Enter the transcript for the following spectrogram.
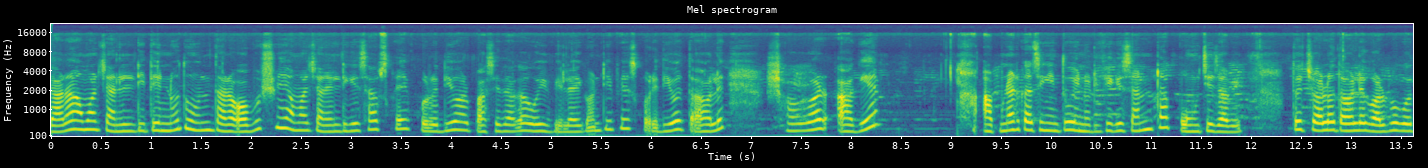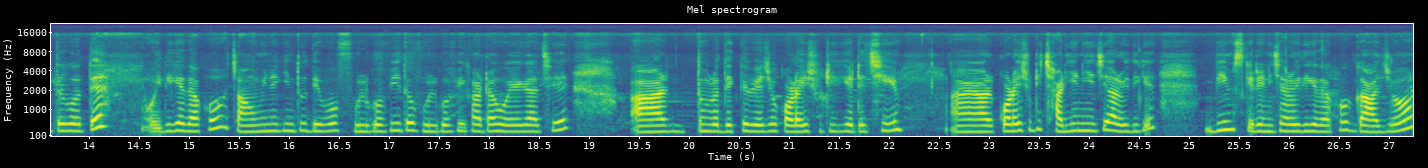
যারা আমার চ্যানেলটিতে নতুন, তারা অবশ্যই আমার চ্যানেলটিকে সাবস্ক্রাইব করে দিও আর পাশে থাকা ওই বেলাইকনটি প্রেস করে দিও। তাহলে সবার আগে আপনার কাছে কিন্তু ওই নোটিফিকেশানটা পৌঁছে যাবে। তো চলো তাহলে গল্প করতে করতে ওইদিকে দেখো চাউমিনে কিন্তু দেব ফুলকপি, তো ফুলকপি কাটা হয়ে গেছে। আর তোমরা দেখতে পেয়েছ কড়াইশুঁটি কেটেছি। আর কড়াইশুঁটি ছাড়িয়ে নিয়েছি আর ওইদিকে বিমস কেটে নিয়েছি। আর ওইদিকে দেখো গাজর,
